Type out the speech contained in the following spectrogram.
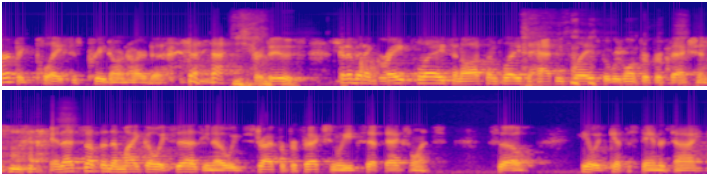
perfect place is pretty darn hard to produce. It could have been a great place, an awesome place, a happy place, but we're going for perfection. and that's something that Mike always says, you know, we strive for perfection, we accept excellence. So he always kept the standards high.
